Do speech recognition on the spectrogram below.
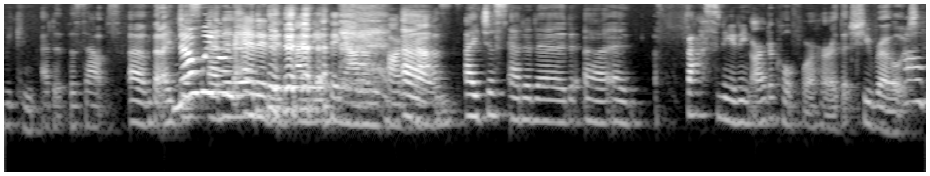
We can edit this out, um, but I no, just we edited, don't edit anything out on the podcast. Um, I just edited uh, a fascinating article for her that she wrote. oh,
